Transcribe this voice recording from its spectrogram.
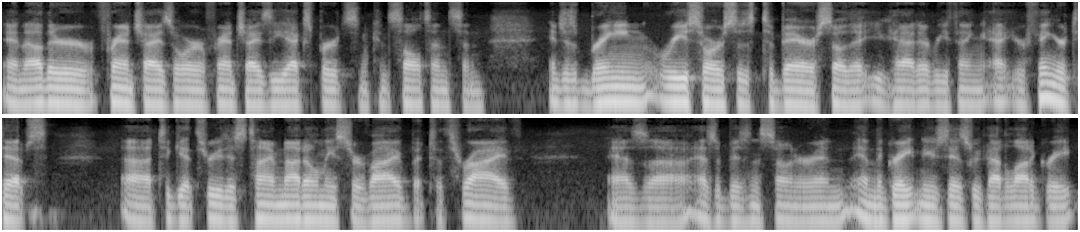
and other franchisor or franchisee experts and consultants and and just bringing resources to bear so that you had everything at your fingertips uh, to get through this time, not only survive but to thrive as a, as a business owner. And and the great news is we've had a lot of great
